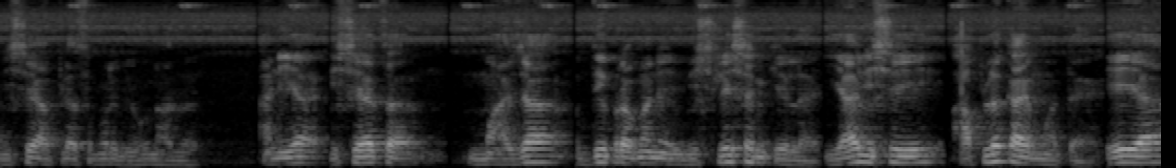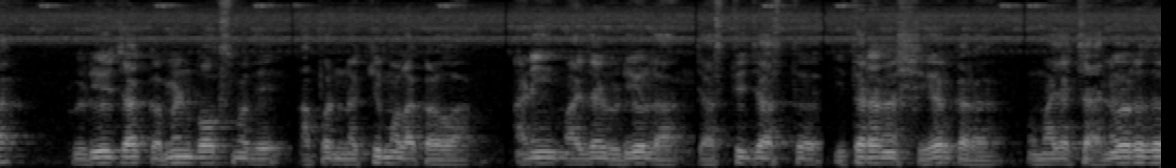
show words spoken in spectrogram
विषय आपल्यासमोर घेऊन आलोय आणि या विषयाचा माझ्या बुद्धीप्रमाणे विश्लेषण केलं याविषयी आपलं काय मत आहे हे या व्हिडिओच्या कमेंट बॉक्समध्ये आपण नक्की मला कळवा आणि माझ्या व्हिडिओला जास्तीत जास्त इतरांना शेअर करा. माझ्या चॅनलवर जर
